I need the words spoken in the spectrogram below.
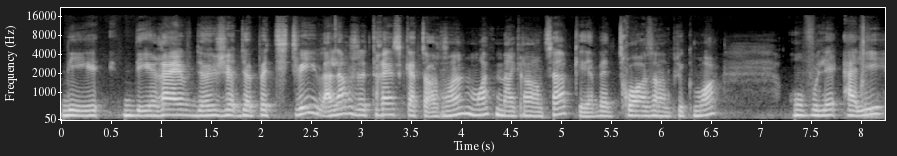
des, rêves de, de petite fille. À l'âge de 13-14 ans, moi et ma grande sœur, qui avait trois ans de plus que moi, on voulait aller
